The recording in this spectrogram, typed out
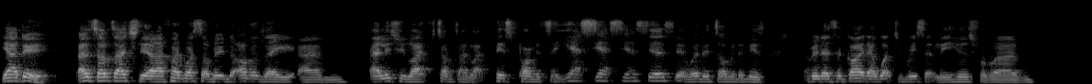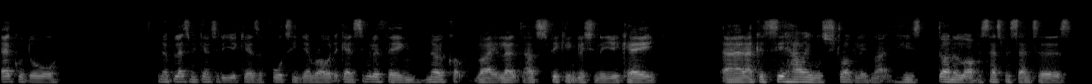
Yeah, I do. And sometimes actually, I've had myself I the other day. Um, I literally like sometimes like fist pump and say yes, yes, yes, yes, yeah. When they told me the news, I mean, there's a guy that I worked with recently who's from um, Ecuador. You know, bless me, came to the UK as a 14 year old. Again, similar thing. No, like learned how to speak English in the UK, and I could see how he was struggling. Like he's done a lot of assessment centers,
